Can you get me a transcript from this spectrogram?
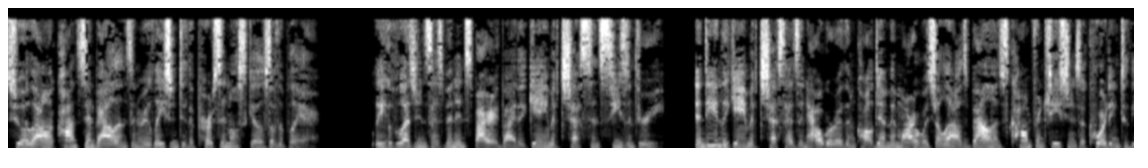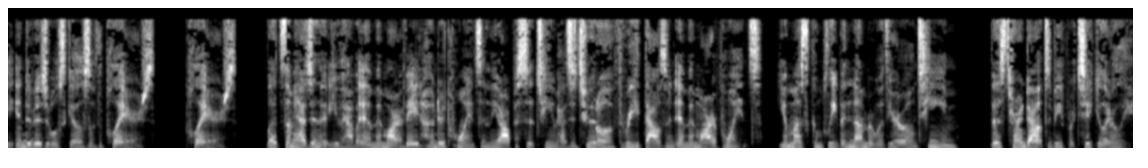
to allow a constant balance in relation to the personal skills of the player. League of Legends has been inspired by the game of chess since Season 3. Indeed the game of chess has an algorithm called MMR which allows balanced confrontations according to the individual skills of the players. Players. Let's imagine that you have a MMR of 800 points and the opposite team has a total of 3000 MMR points, you must complete the number with your own team. This turned out to be particularly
